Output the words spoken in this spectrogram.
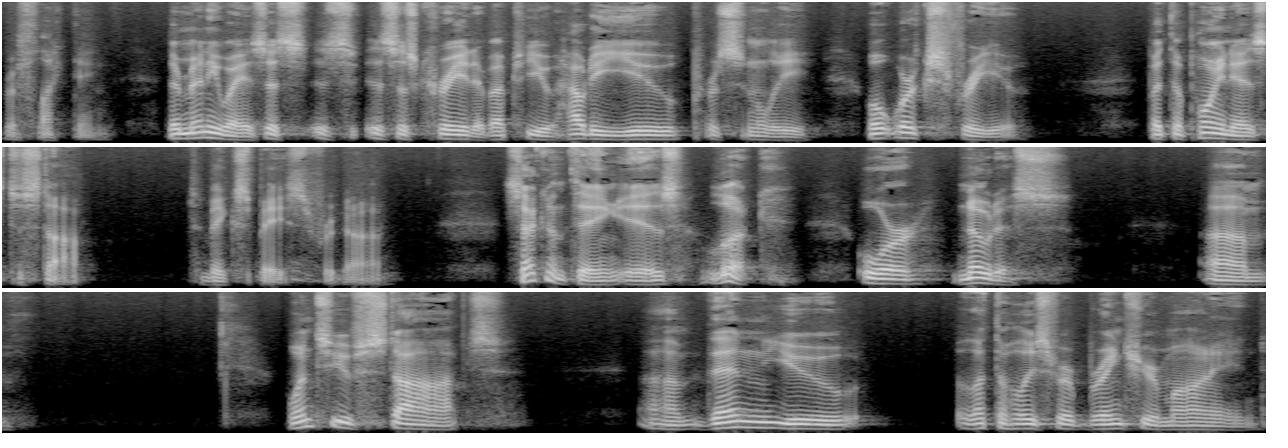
reflecting. There are many ways. Is, this is creative, up to you. How do you personally, what works for you? But the point is to stop, to make space for God. Second thing is look or notice. Um, once you've stopped, um, then you let the Holy Spirit bring to your mind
